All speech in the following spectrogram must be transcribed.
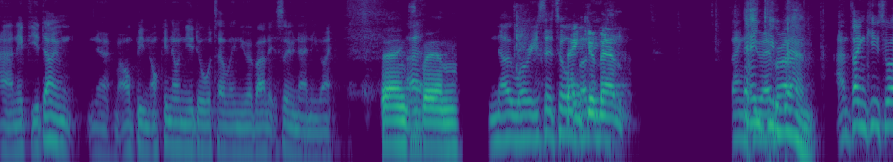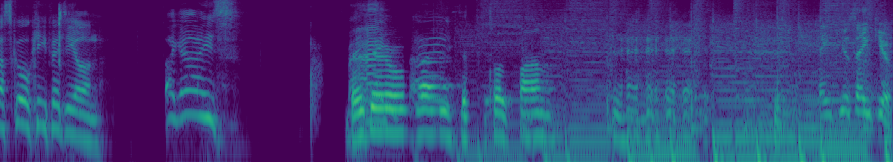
And if you don't, yeah, I'll be knocking on your door telling you about it soon anyway. Thanks, Uh, Ben. No worries at all. Thank you. Ben. Thank, Thank you, everyone. Ben. And thank you to our scorekeeper, Dion. Bye, guys. Thank Bye. you. guys. It was fun. Thank you, thank you.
